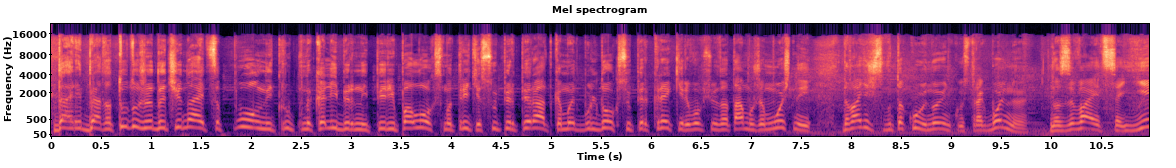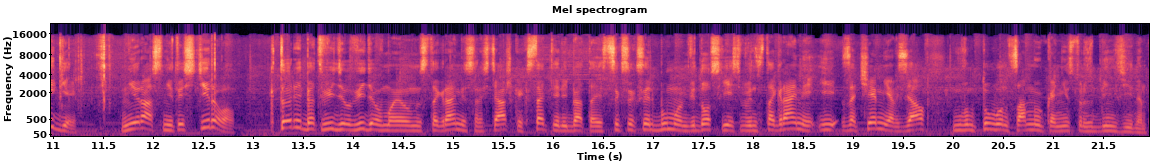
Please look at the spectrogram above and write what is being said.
Да, ребята, тут уже начинается полный крупнокалиберный переполох. Смотрите, супер пиратка, Мэтт Бульдог, супер в общем-то, там уже мощный. Давайте сейчас вот такую новенькую страйкбольную. Называется Егерь. Ни раз не тестировал. Кто, ребят, видел видео в моем инстаграме с растяжкой? Кстати, ребята, с XXL бумом видос есть в инстаграме. И зачем я взял вон ту вон самую канистру с бензином?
